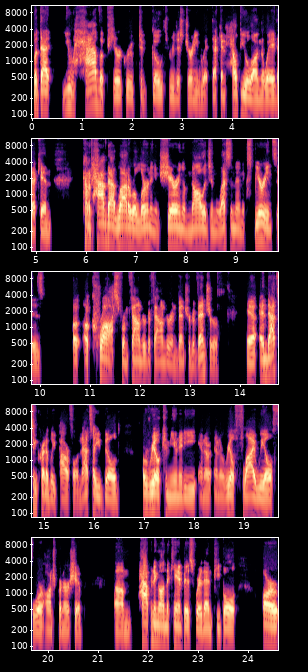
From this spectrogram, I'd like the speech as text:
but that you have a peer group to go through this journey with that can help you along the way, that can kind of have that lateral learning and sharing of knowledge and lesson and experiences a- across from founder to founder and venture to venture. And that's incredibly powerful. And that's how you build a real community and a, and a real flywheel for entrepreneurship um, happening on the campus where then people are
